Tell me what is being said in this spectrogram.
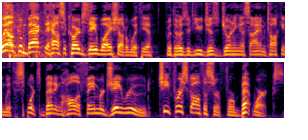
Welcome back to House of Cards. Dave Weishuttle with you. For those of you just joining us, I am talking with Sports Betting Hall of Famer Jay Rood, Chief Risk Officer for BetWorks.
